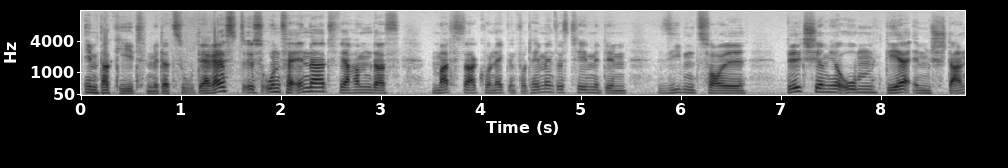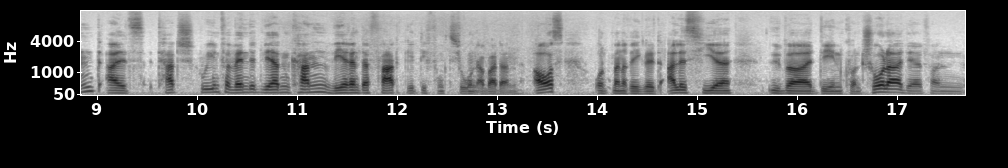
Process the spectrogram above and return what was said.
im Paket mit dazu. Der Rest ist unverändert. Wir haben das Mazda Connect Infotainment System mit dem 7 Zoll Bildschirm hier oben, der im Stand als Touchscreen verwendet werden kann. Während der Fahrt geht die Funktion aber dann aus und man regelt alles hier über den Controller, der von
